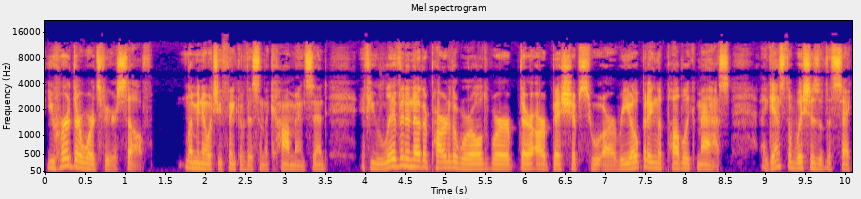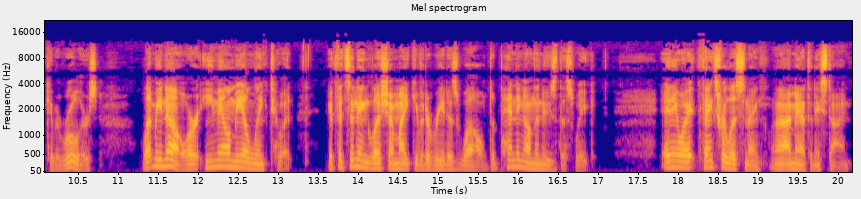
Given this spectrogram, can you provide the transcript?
You heard their words for yourself. Let me know what you think of this in the comments. And if you live in another part of the world where there are bishops who are reopening the public mass against the wishes of the secular rulers, let me know or email me a link to it. If it's in English, I might give it a read as well, depending on the news this week. Anyway, thanks for listening. I'm Anthony Stein.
